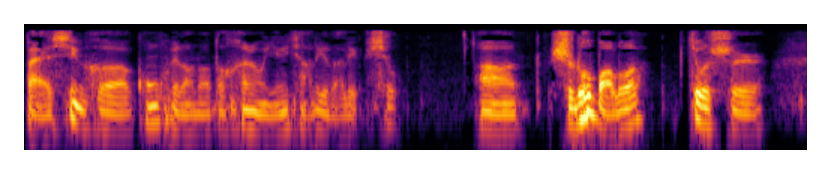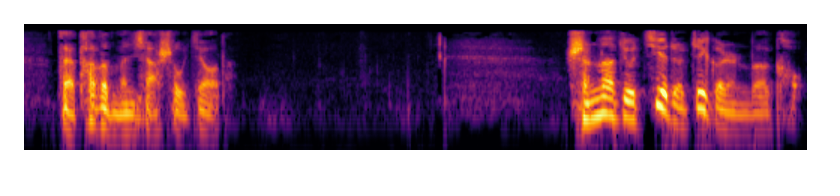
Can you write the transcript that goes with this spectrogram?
百姓和工会当中都很有影响力的领袖啊。使徒保罗就是在他的门下受教的。神呢就借着这个人的口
